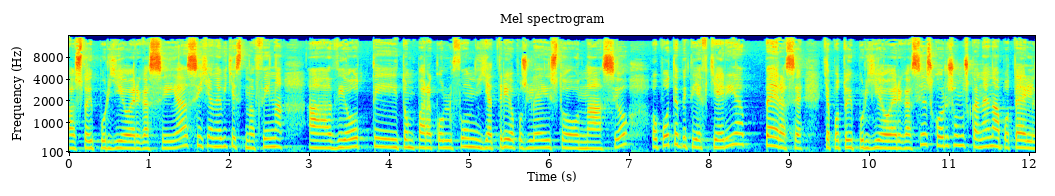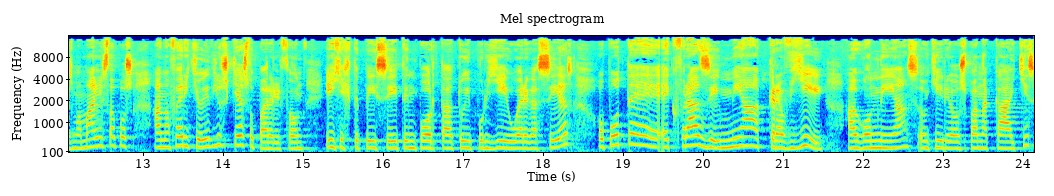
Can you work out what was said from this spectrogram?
α, στο Υπουργείο Εργασίας. Είχε ανέβει και στην Αθήνα, α, διότι τον παρακολουθούν οι γιατροί, όπως λέει, στο Νάσιο. Οπότε, επί τη ευκαιρία, πέρασε και από το Υπουργείο Εργασία, χωρίς όμως κανένα αποτέλεσμα. Μάλιστα, όπως αναφέρει και ο ίδιος και στο παρελθόν, είχε χτυπήσει την πόρτα του Υπουργείου Εργασία. Οπότε, εκφράζει μία κραυγή αγωνίας ο κύριος Πανακάκης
